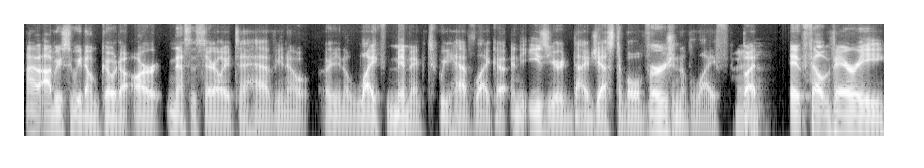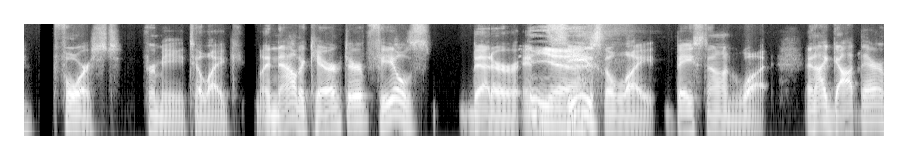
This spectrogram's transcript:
I, obviously we don't go to art necessarily to have, you know, uh, you know, life mimicked. We have like a, an easier digestible version of life. Yeah. But it felt very forced for me to like and now the character feels better and Yeah. sees the light based on what and i got there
